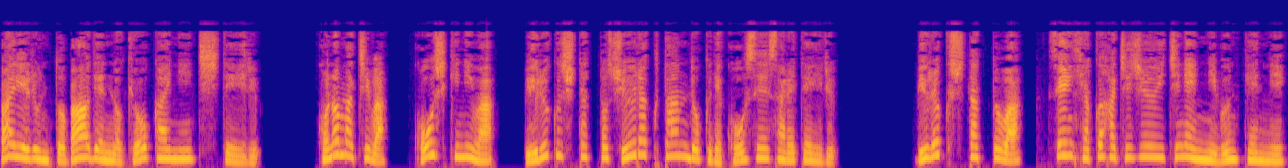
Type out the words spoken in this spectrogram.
バイエルンとバーデンの境界に位置している。この町は、公式には、ビュルクシュタット集落単独で構成されている。ビュルクシュタットは、1181年に文献に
